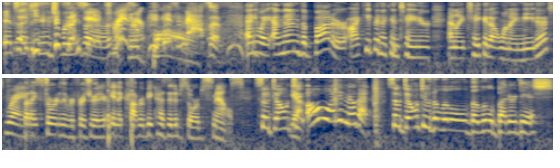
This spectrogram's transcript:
It's a huge freezer. It's a huge freezer. It's massive. Anyway, and then the butter, I keep in a container and I take it out when I need it. Right. But I store it in the refrigerator in a cover because it absorbs smells. So don't Yeah. do. Oh, I didn't know that. So don't do the little the little butter dish.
